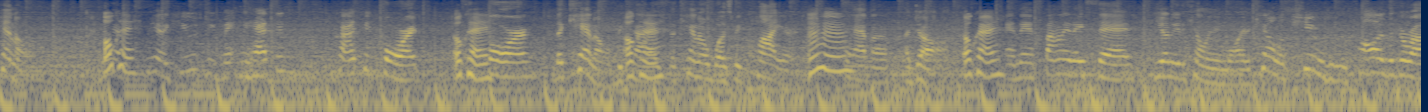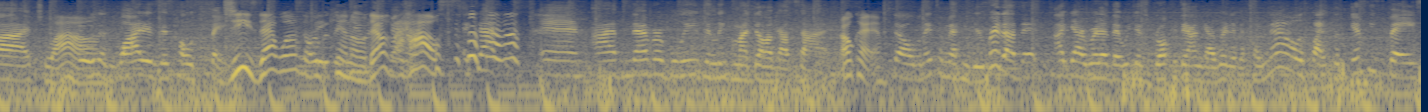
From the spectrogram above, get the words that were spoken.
kennel. We Okay. had- we had a huge. We, we had this concrete cord Okay. for the kennel because Okay. the kennel was required to Mhm. have a, a dog. Okay. And then finally they said, you don't need a kennel anymore. The kennel was huge. It was as tall as the garage. Wow. It was as wide as this whole space. Jeez, that was a So it big was kennel. huge That was a house. exactly. And I've never believed in leaving my dog outside. okay. So when they told me I could get rid of it, I got rid of it. We just broke it down and got rid of it. So now it's like this empty space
